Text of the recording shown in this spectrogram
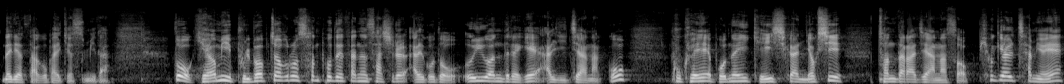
내렸다고 밝혔습니다. 또 계엄이 불법적으로 선포됐다는 사실을 알고도 의원들에게 알리지 않았고 국회의 본회의 개의 시간 역시 전달하지 않아서 표결 참여에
